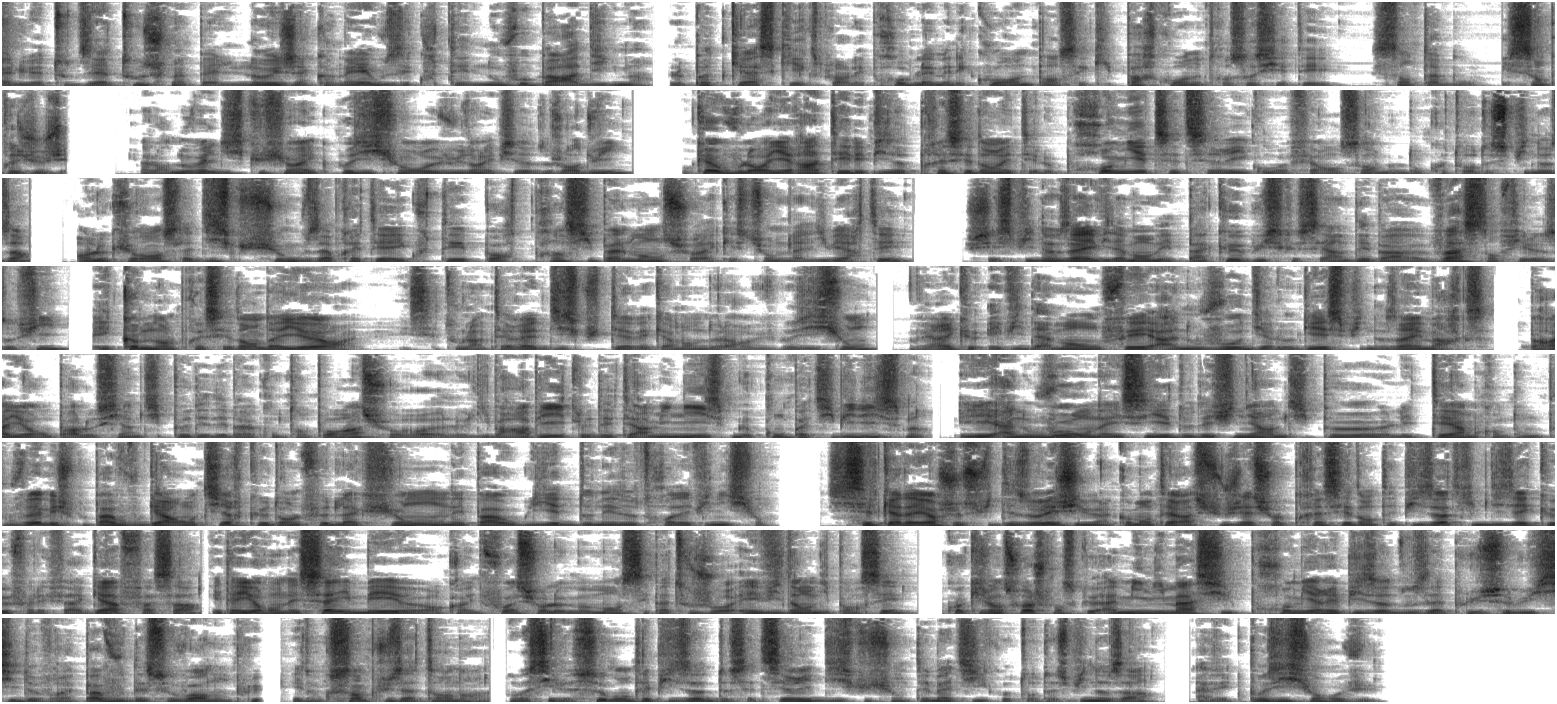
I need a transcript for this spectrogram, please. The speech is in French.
Salut à toutes et à tous, je m'appelle Noé Jacomet et vous écoutez Nouveau Paradigme, le podcast qui explore les problèmes et les courants de pensée qui parcourent notre société, sans tabou et sans préjugés. Alors nouvelle discussion avec Position Revue dans l'épisode d'aujourd'hui. Au cas où vous l'auriez raté, l'épisode précédent était le premier de cette série qu'on va faire ensemble, donc autour de Spinoza. En l'occurrence, la discussion que vous apprêtez à écouter porte principalement sur la question de la liberté, chez Spinoza évidemment, mais pas que, puisque c'est un débat vaste en philosophie, et comme dans le précédent d'ailleurs, et c'est tout l'intérêt de discuter avec un membre de la revue Position, vous verrez que évidemment on fait à nouveau dialoguer Spinoza et Marx. Par ailleurs, on parle aussi un petit peu des débats contemporains sur euh, le libre arbitre, le déterminisme, le compatibilisme, et à nouveau on a essayé de définir un petit peu les termes quand on pouvait, mais je peux pas vous garantir que dans le feu de l'action on n'ait pas oublié de donner deux trois définitions. Si c'est le cas d'ailleurs, je suis désolé, j'ai eu un commentaire à sujet sur le précédent épisode qui me disait qu'il fallait faire gaffe à ça. Et d'ailleurs on essaye, mais euh, encore une fois sur le moment c'est pas toujours évident d'y penser. Quoi qu'il en soit, je pense que à minima si le premier épisode vous a plu, celui-ci devrait pas vous décevoir non plus. Et donc sans plus attendre, voici le second épisode de cette série de discussions thématiques autour de Spinoza, avec Position Revue.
